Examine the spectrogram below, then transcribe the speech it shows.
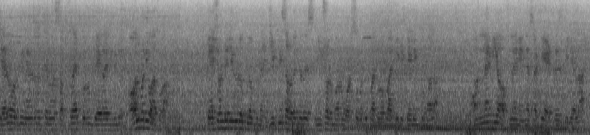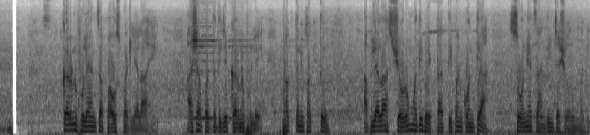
चॅनलवरती नाही चॅनल सबस्क्राईब करून पे करायची ऑलमध्ये वाचवा. कॅश ऑन डिलिव्हरी उपलब्ध नाही. जी पी आवडेल स्क्रीनशॉट मारून व्हॉट्सअपवरती पाठवा बाकी डिटेलिंग तुम्हाला ऑनलाईन या ऑफलाईन येण्यासाठी ॲड्रेस दिलेला आहे. कर्ण फुल्यांचा पाऊस पडलेला आहे. अशा पद्धतीचे कर्णफुले फक्त आणि फक्त आपल्याला शोरूममध्ये भेटतात ती पण कोणत्या? सोन्या चांदींच्या शोरूममध्ये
